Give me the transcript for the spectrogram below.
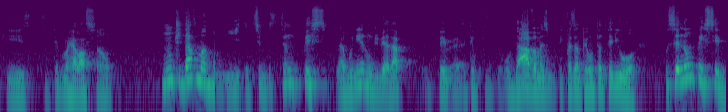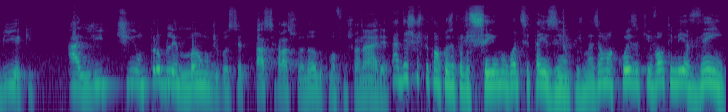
que teve uma relação, não te dava uma agonia? Você não, agonia não devia dar ou dava, mas tem que fazer uma pergunta anterior. Você não percebia que ali tinha um problemão de você estar tá se relacionando com uma funcionária? Ah, deixa eu explicar uma coisa para você. Eu não gosto de citar exemplos, mas é uma coisa que volta e meia vem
